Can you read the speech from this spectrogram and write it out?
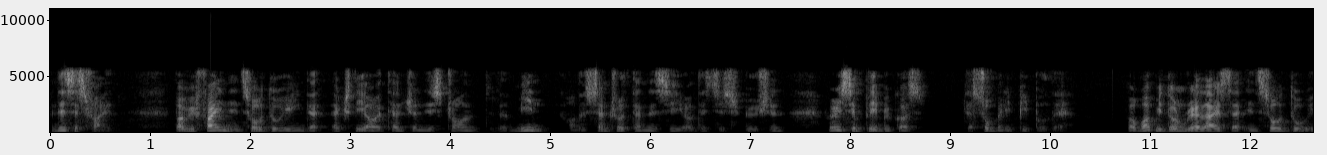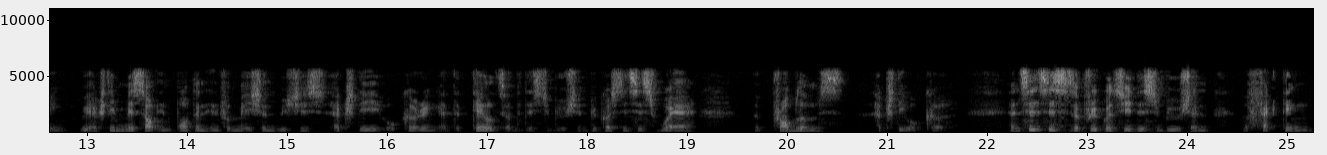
And this is fine, but we find in so doing that actually our attention is drawn to the mean or the central tendency of this distribution very simply because there's so many people there. But what we don't realize that in so doing, we actually miss out important information which is actually occurring at the tails of the distribution because this is where the problems actually occur. And since this is a frequency distribution affecting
